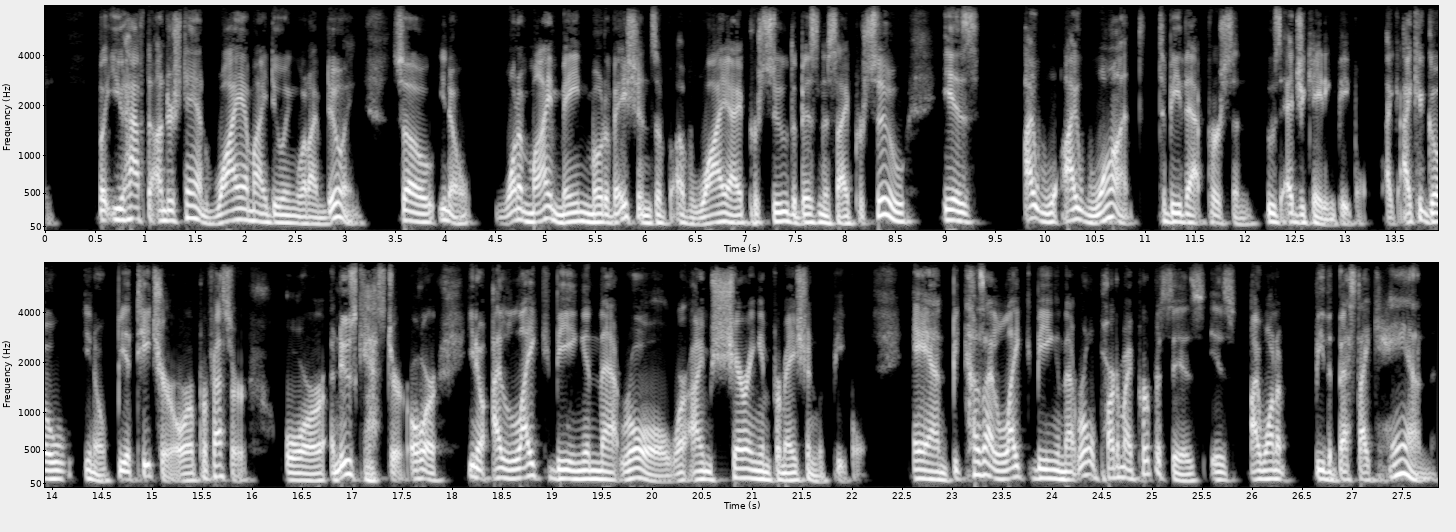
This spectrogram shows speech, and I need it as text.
But you have to understand why am I doing what I'm doing? So, you know, one of my main motivations of, of why I pursue the business I pursue is I, w- I want to be that person who's educating people. Like I could go, you know, be a teacher or a professor or a newscaster or, you know, I like being in that role where I'm sharing information with people. And because I like being in that role, part of my purpose is, is I want to be the best I can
